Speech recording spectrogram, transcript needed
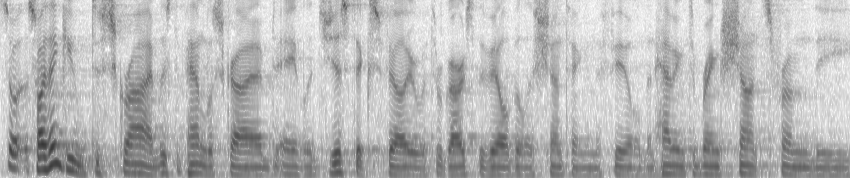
So, so I think you described, at least the panel described, a logistics failure with regards to the availability of shunting in the field and having to bring shunts from the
